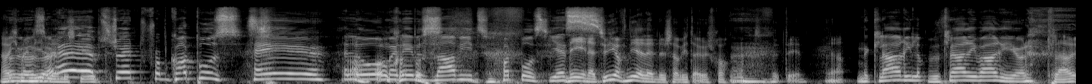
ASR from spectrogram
Habe ich mal so, Niederländisch hey, geübt. straight from Cottbus. Hey, hello, Oh, oh, my name Cottbus. is Navid. Cottbus, yes. Nee, natürlich auf Niederländisch habe ich da gesprochen mit, denen. Ja. Eine Clari, Clarivari, oder? Klar,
